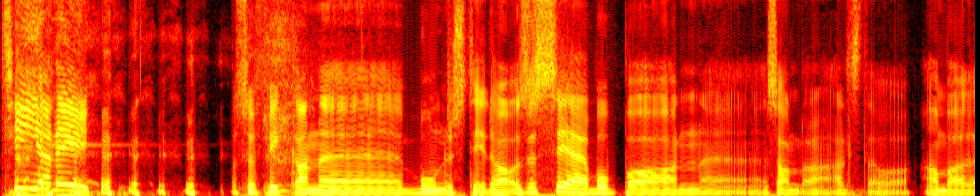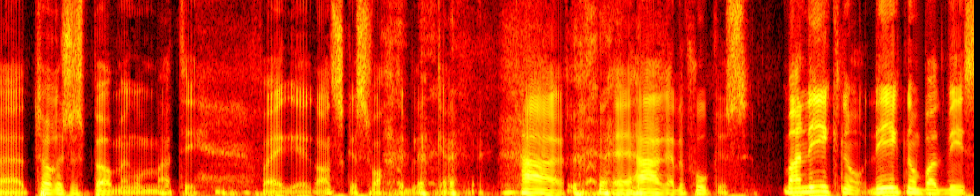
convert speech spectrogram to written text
tida di!' Og så fikk han eh, bonustid. Og så ser jeg bort på han eh, Sandra, eldste, og han bare tør ikke spørre meg om mer tid. For jeg er ganske svart i blikket. Her, eh, her er det fokus. Men det gikk nå. Det gikk nå på et vis.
